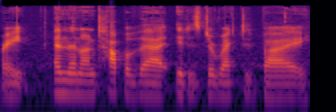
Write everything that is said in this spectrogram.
right? And then on top of that, it is directed by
